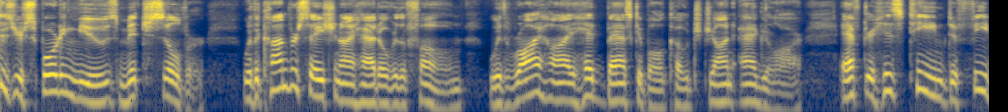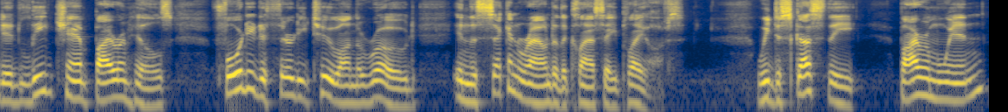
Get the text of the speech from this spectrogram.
is your sporting muse, Mitch Silver, with a conversation I had over the phone with Rye High head basketball coach John Aguilar after his team defeated league champ Byram Hills 40 to 32 on the road in the second round of the Class A playoffs. We discussed the Byram win,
